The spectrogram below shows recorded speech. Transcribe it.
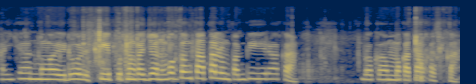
Ayan mga idol, sipot lang ka dyan. Huwag kang tatalon, pambira ka. Baka makatakas ka.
